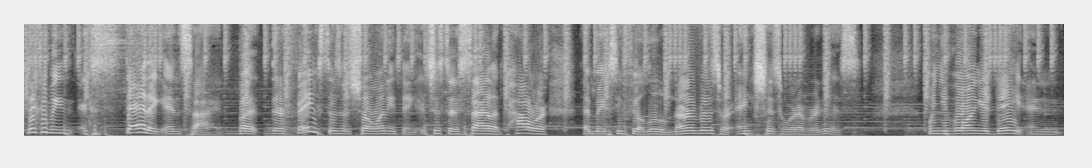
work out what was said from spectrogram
They could be ecstatic inside, but their face doesn't show anything. It's just their silent power that makes you feel a little nervous or anxious or whatever it is when you go on your date and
